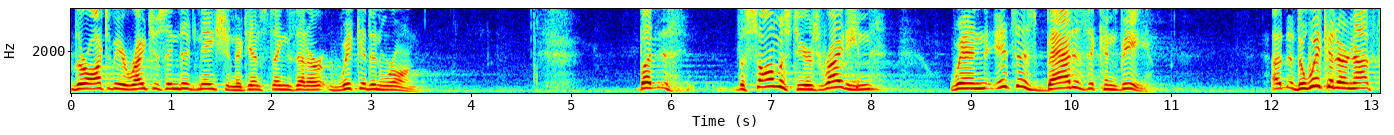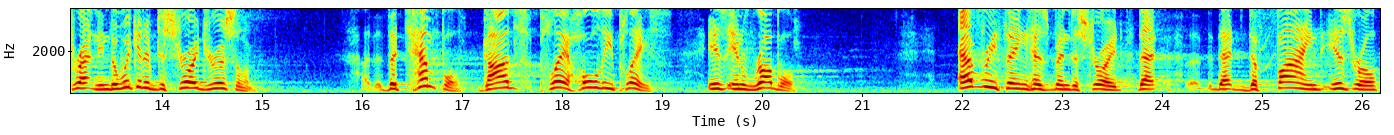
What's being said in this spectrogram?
there ought to be a righteous indignation against things that are wicked and wrong. But the psalmist here is writing when it's as bad as it can be. Uh, the wicked are not threatening, the wicked have destroyed Jerusalem. Uh, the temple, God's play, holy place, is in rubble. Everything has been destroyed that, that defined Israel,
